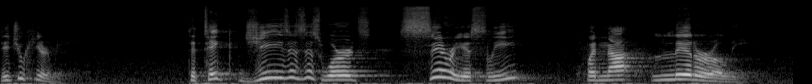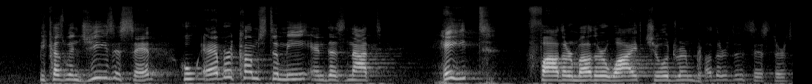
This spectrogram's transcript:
Did you hear me? To take Jesus' words seriously, but not literally. Because when Jesus said, Whoever comes to me and does not hate father, mother, wife, children, brothers, and sisters,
